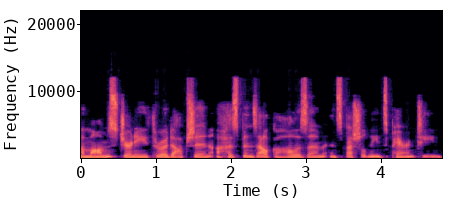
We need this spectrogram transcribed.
A Mom's Journey Through Adoption, A Husband's Alcoholism and Special Needs Parenting.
